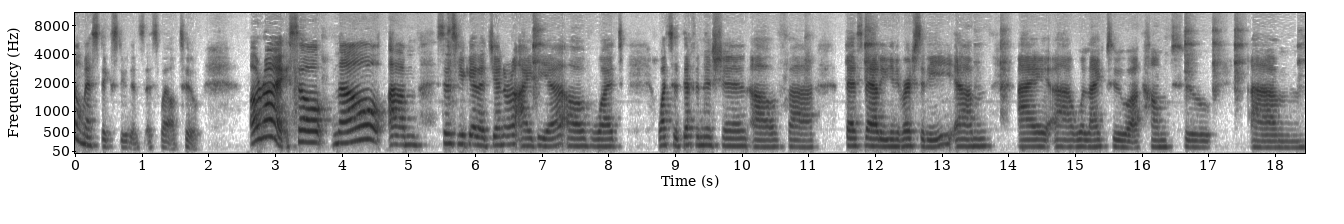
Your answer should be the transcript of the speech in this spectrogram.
domestic students as well too. All right, so now um, since you get a general idea of what what's the definition of uh, best value university, um, I uh, would like to uh, come to, um,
